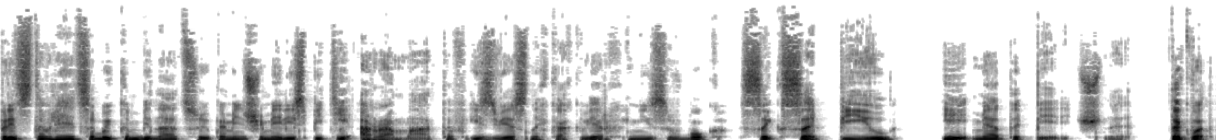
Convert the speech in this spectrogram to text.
представляет собой комбинацию по меньшей мере из пяти ароматов, известных как вверх, низ, вбок, сексапил и мята перечная. Так вот,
